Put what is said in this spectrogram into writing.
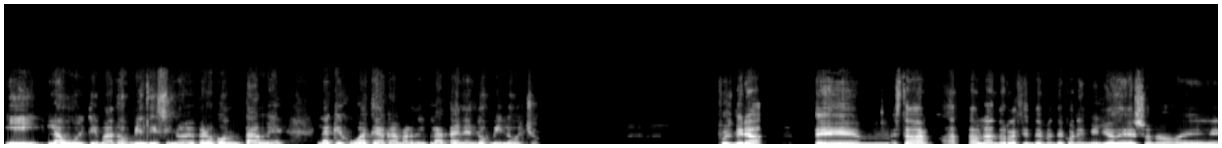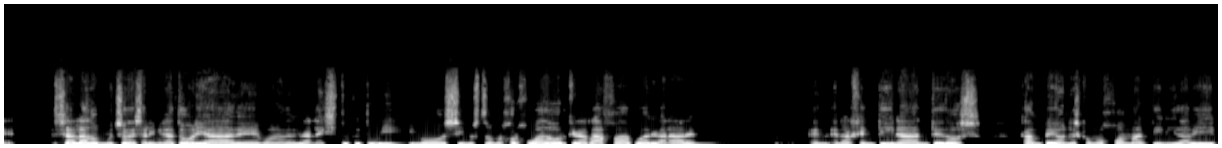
y la última, 2019. Pero contame la que jugaste a Cámara del Plata en el 2008. Pues mira, em, estaba hablando recientemente con Emilio de eso, ¿no? Eh, se ha hablado mucho de esa eliminatoria, de, bueno, del gran éxito que tuvimos y nuestro mejor jugador, que era Rafa, poder ganar en, en, Argentina ante dos campeones como Juan Martín y David.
